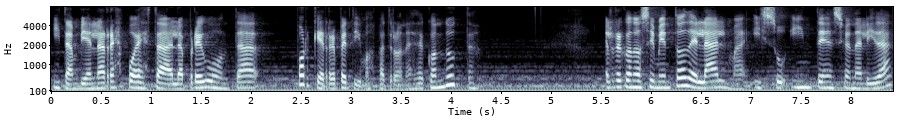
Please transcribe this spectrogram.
y también la respuesta a la pregunta ¿por qué repetimos patrones de conducta? El reconocimiento del alma y su intencionalidad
